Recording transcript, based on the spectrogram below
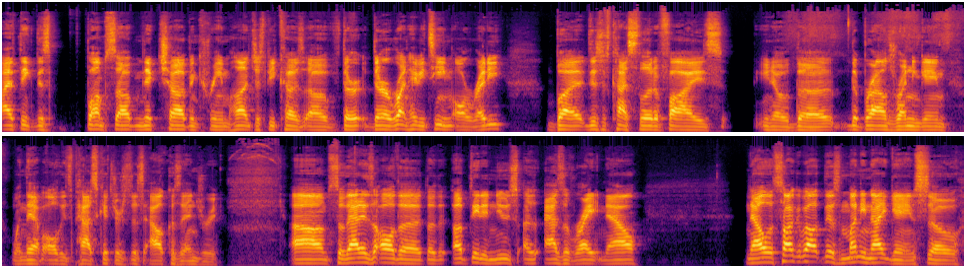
I think this bumps up Nick Chubb and Kareem Hunt just because of they're they're a run heavy team already, but this just kind of solidifies you know the the Browns running game when they have all these pass catchers just out because of injury. Um, so that is all the, the, the updated news as of right now. Now let's talk about this Monday night game. So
